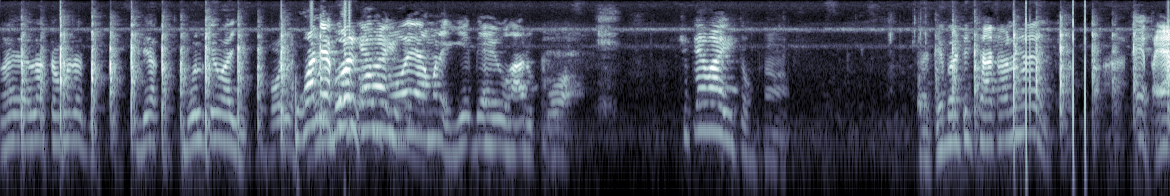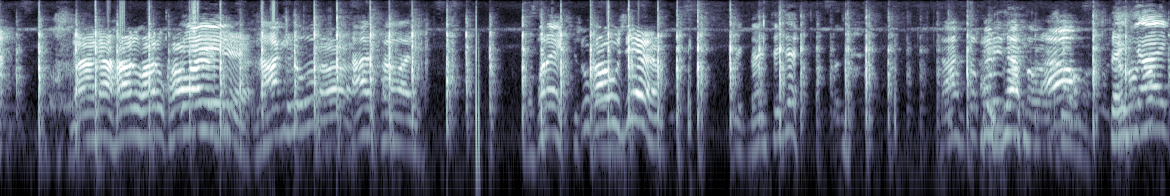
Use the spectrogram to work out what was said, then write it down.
હા એલા તમારો બે બોલ કેવાય બોલ. કોને બોલ કેવાય ઓય અમને એ બે એવું હારું કો શું કેવાય તો? હા. કઢી બાટી છાટવાનું હે એ ભયા. ના ના હારું હારું ખાવા આવ્યું છે. લાગે હો. હા. ખાર ખાવાય ઊભો શું ખાવું છે? એક ડાઈન થઈ જાય. ડાન્સ તો કરી નાખો. થઈ જાય.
